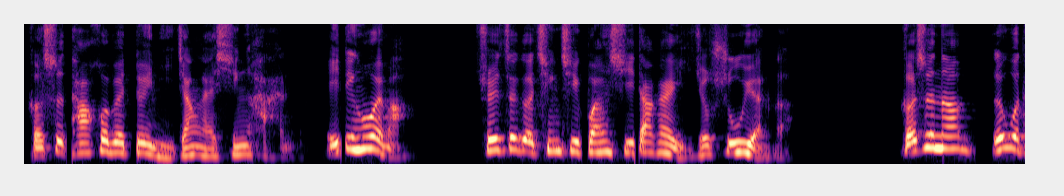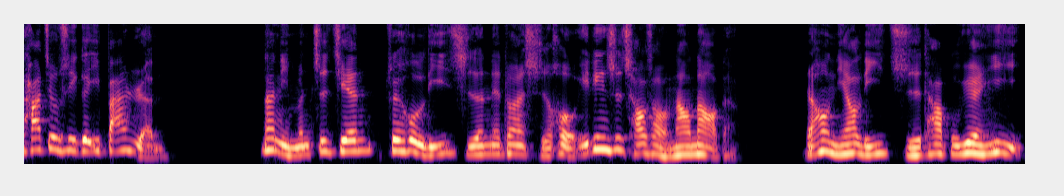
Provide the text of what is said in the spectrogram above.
可是他会不会对你将来心寒？一定会嘛。所以这个亲戚关系大概也就疏远了。可是呢，如果他就是一个一般人。那你们之间最后离职的那段时候，一定是吵吵闹闹的。然后你要离职，他不愿意，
